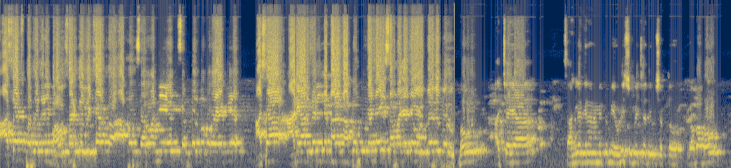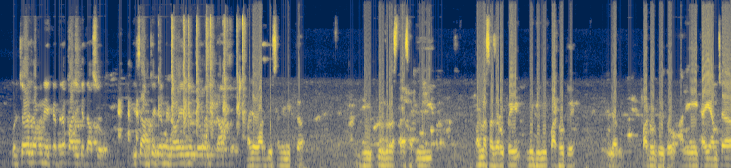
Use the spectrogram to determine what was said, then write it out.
अशाच पद्धतीने भाऊसारखे विचार आपण सर्वांनी एक संकल्प करूया की अशा अडीअडचणीच्या काळात आपण कुणाच्याही समाजाच्या उपयोगी करू भाऊ आजच्या या चांगल्या दिनानिमित्त मी एवढी शुभेच्छा देऊ शकतो की बाबा भाऊ पुढच्या वेळेस आपण एकत्र पालिकेत असू. हिचं आमच्याकडनं गवाही देतो आणि काम माझ्या वाढदिवसानिमित्त मी पूरग्रस्तांसाठी पन्नास हजार रुपये निधी मी पाठवतोय. पाठवतोय तो. आणि काही आमच्या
